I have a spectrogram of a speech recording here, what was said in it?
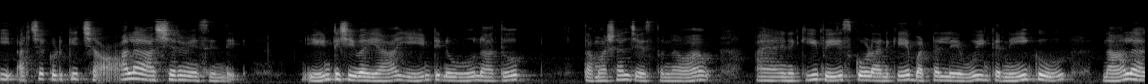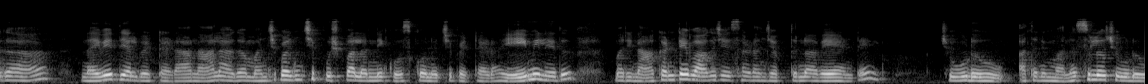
ఈ అర్చకుడికి చాలా ఆశ్చర్యం వేసింది. ఏంటి శివయ్య ఏంటి నువ్వు? నాతో తమాషాలు చేస్తున్నావా? ఆయనకి వేసుకోవడానికే బట్టలు లేవు. ఇంకా నీకు నాలాగా నైవేద్యాలు పెట్టాడా? నాలాగా మంచి మంచి పుష్పాలన్నీ కోసుకొని వచ్చి పెట్టాడా? ఏమీ లేదు. మరి నాకంటే బాగా చేశాడని చెప్తున్నావే అంటే చూడు అతని మనసులో చూడు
